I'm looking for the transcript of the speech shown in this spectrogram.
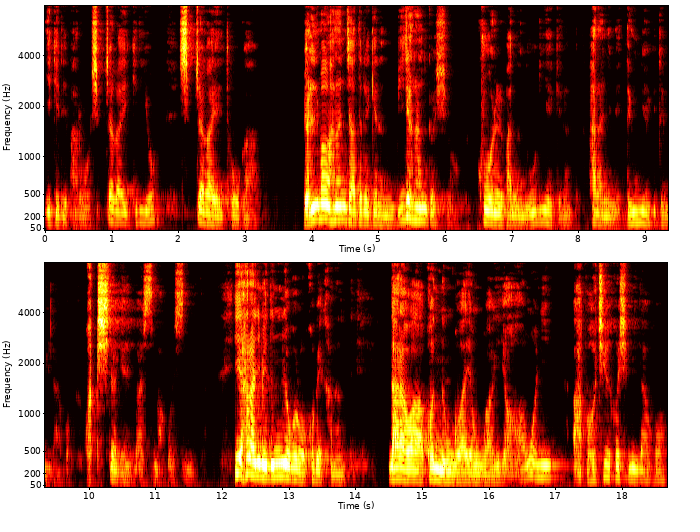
이 길이 바로 십자가의 길이요 십자가의 도가 멸망하는 자들에게는 미련한 것이요 구원을 받는 우리에게는 하나님의 능력이 됨이라고 확실하게 말씀하고 있습니다. 이 하나님의 능력으로 고백하는 나라와 권능과 영광이 영원히 아버지의 것입니다고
